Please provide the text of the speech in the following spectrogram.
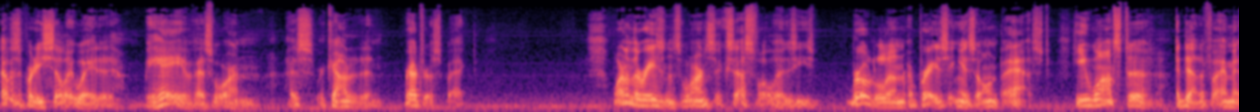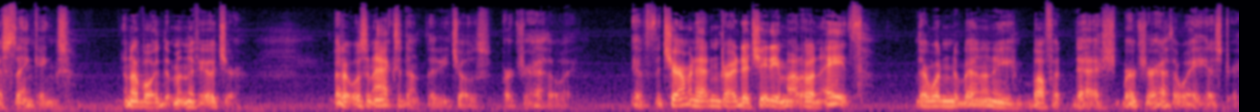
That was a pretty silly way to behave, as Warren has recounted in retrospect. One of the reasons Warren's successful is he's brutal in appraising his own past. He wants to identify misthinkings and avoid them in the future. But it was an accident that he chose Berkshire Hathaway. If the chairman hadn't tried to cheat him out of an eighth, there wouldn't have been any Buffett dash Berkshire Hathaway history.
